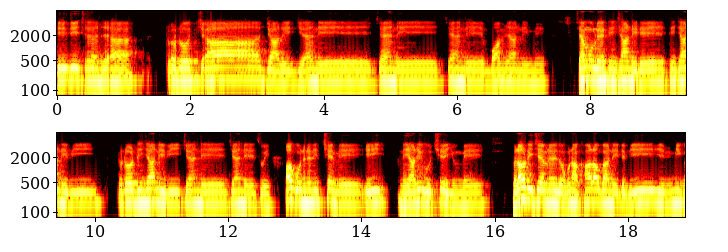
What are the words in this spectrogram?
တည်တည်ချာချာတော်တော်ကြာကြာလေးကျန်းနေကျန်းနေကျန်းနေပွားများနေမယ်ကျမ်းမှုလည်းတင်ရှားနေတယ်တင်ရှားနေပြီတော်တော်တင်ရှားနေပြီကျမ်းနေကျမ်းနေဆိုရင်အောက်ကိုနည်းနည်းလေးချက်မေးအေးနေရာလေးကိုချက်ယူမေးဘယ်လောက်ထိချက်မလဲဆိုခုနခါလောက်ကနေတပြေးပြေးမိမိက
